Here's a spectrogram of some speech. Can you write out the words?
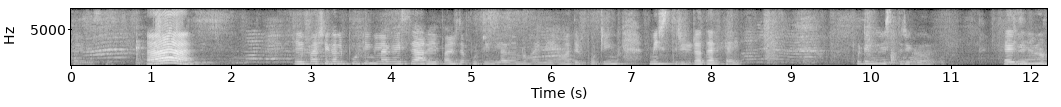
হয়ে গেছে। হ্যাঁ। এই পাশে খালি পুটিং লাগাইছে আর এই পাশে পুটিং লাগানো হয়নি আমাদের পুটিং মিস্ত্রিরা দেখায়। পুটিং মিস্ত্রি গো। এই যে হ্যাঁ।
